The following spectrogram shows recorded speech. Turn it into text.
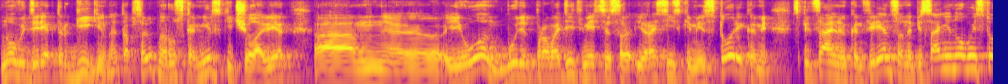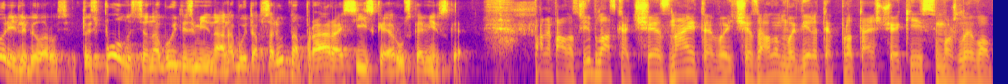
новый директор Гигин. Это абсолютно русскомирский человек. Э, и он будет проводить вместе с российскими историками специальную конференцию о написании новой истории для Беларуси. То есть полностью она будет изменена. Она будет абсолютно пророссийская, русскомирская. Пане Павло, скажіть, будь ласка, чи знаєте ви, чи загалом ви вірите про те, що якісь можливо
